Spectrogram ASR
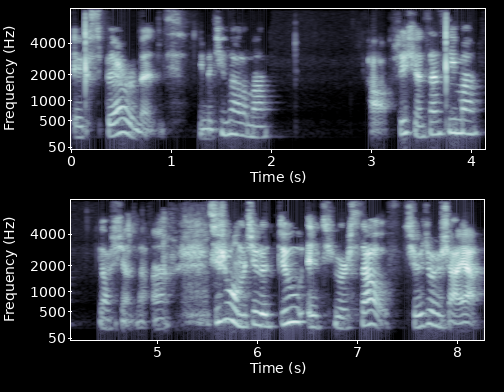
experiments，你们听到了吗？好，所以选三 C 吗？要选的啊。其实我们这个 do-it-yourself 其实就是啥呀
